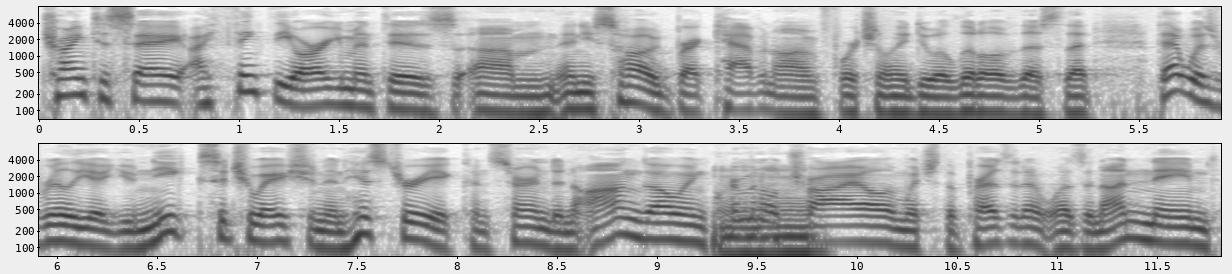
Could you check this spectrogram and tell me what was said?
trying to say, I think the argument is, um, and you saw Brett Kavanaugh unfortunately do a little of this, that that was really a unique situation in history. It concerned an ongoing criminal mm-hmm. trial in which the president was an unnamed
